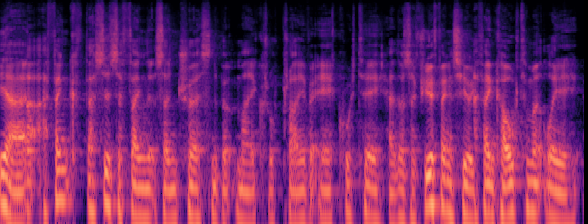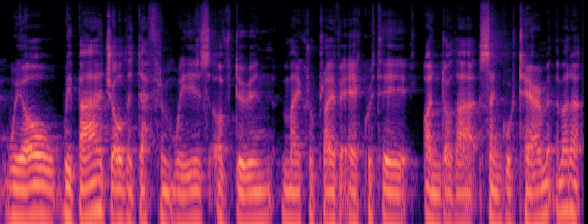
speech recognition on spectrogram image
Yeah, I think this is the thing that's interesting about micro private equity. Uh, there's a few things here. I think ultimately we all we badge all the different ways of doing micro private equity under that single term at the minute.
